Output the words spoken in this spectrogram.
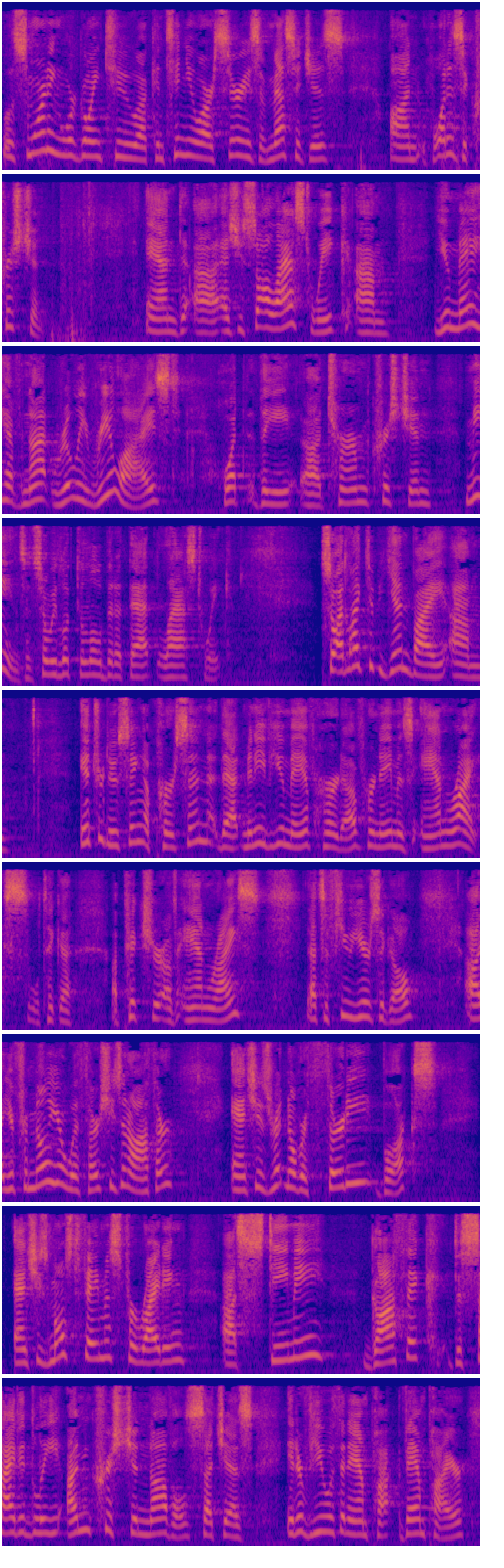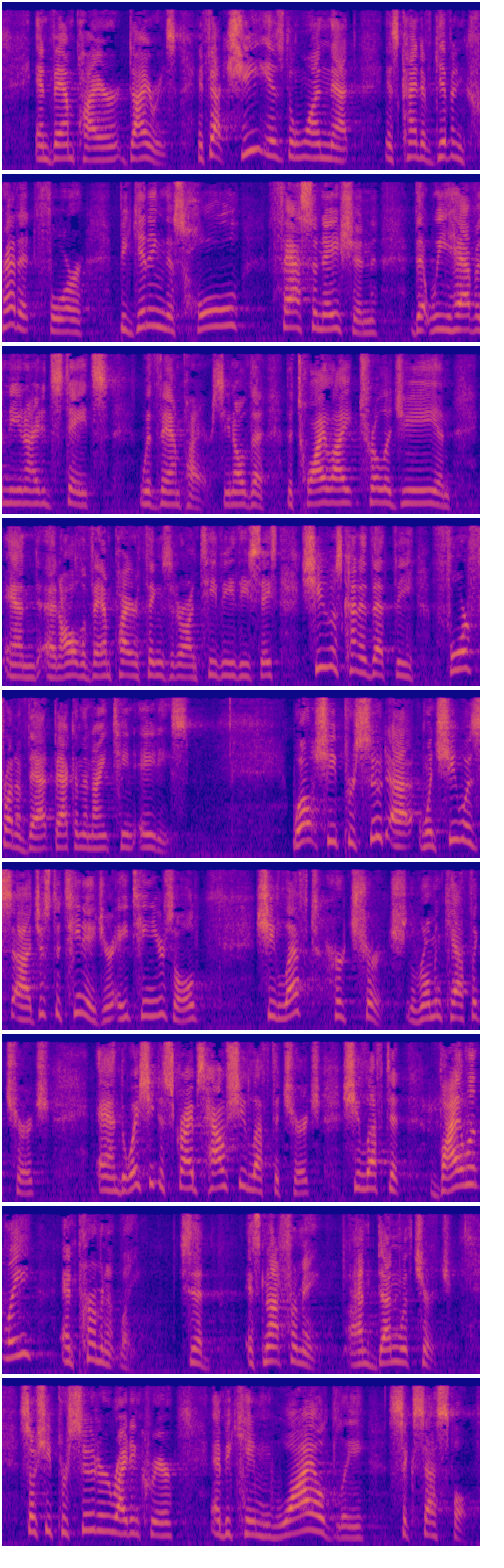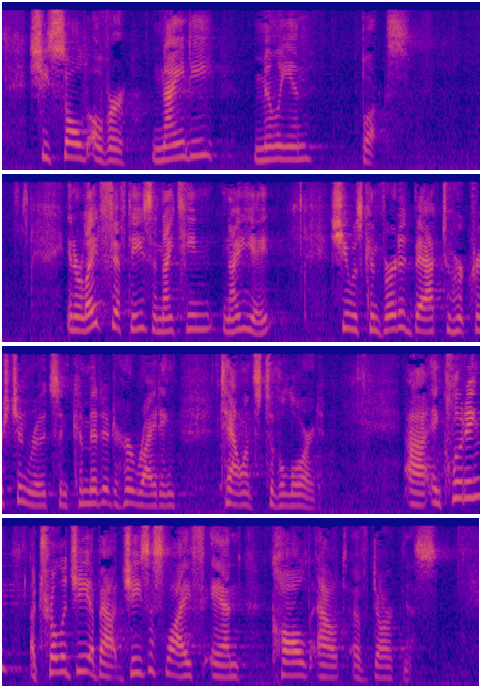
Well, this morning we're going to uh, continue our series of messages on what is a Christian. And uh, as you saw last week, um, you may have not really realized what the uh, term Christian means. And so we looked a little bit at that last week. So I'd like to begin by um, introducing a person that many of you may have heard of. Her name is Anne Rice. We'll take a, a picture of Anne Rice. That's a few years ago. Uh, you're familiar with her. She's an author, and she's written over 30 books, and she's most famous for writing uh, steamy, gothic, decidedly unchristian novels such as Interview with an Ampi- Vampire and Vampire Diaries. In fact, she is the one that is kind of given credit for beginning this whole fascination that we have in the United States with vampires. You know, the, the Twilight trilogy and, and, and all the vampire things that are on TV these days. She was kind of at the forefront of that back in the 1980s. Well, she pursued, uh, when she was uh, just a teenager, 18 years old, she left her church, the Roman Catholic Church, and the way she describes how she left the church, she left it violently and permanently. She said, It's not for me. I'm done with church. So she pursued her writing career and became wildly successful. She sold over 90 million books. In her late 50s, in 1998, she was converted back to her Christian roots and committed her writing talents to the Lord, uh, including a trilogy about Jesus' life and Called Out of Darkness.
